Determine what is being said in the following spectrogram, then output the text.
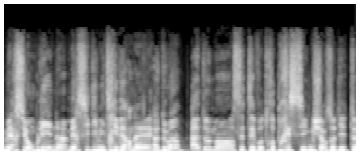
Merci Ombline, merci Dimitri Vernet. À demain. À demain, c'était votre pressing, chers auditeurs.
